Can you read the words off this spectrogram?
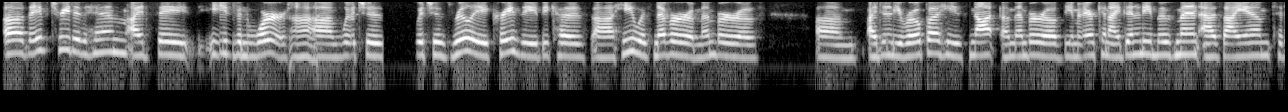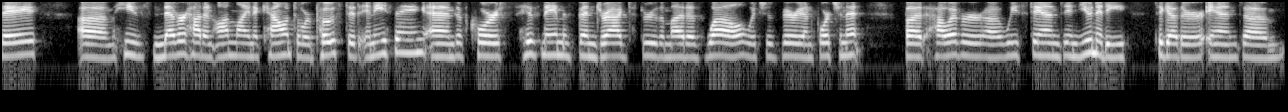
Uh, they've treated him, I'd say, even worse, Ah. um, which is which is really crazy because uh, he was never a member of um, Identity Europa. He's not a member of the American Identity Movement as I am today. Um, he's never had an online account or posted anything. And of course, his name has been dragged through the mud as well, which is very unfortunate. But however, uh, we stand in unity together. And um,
